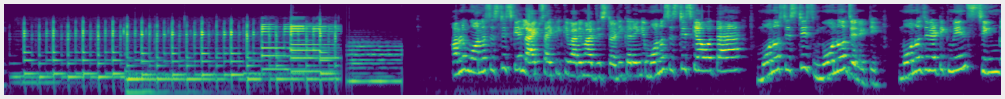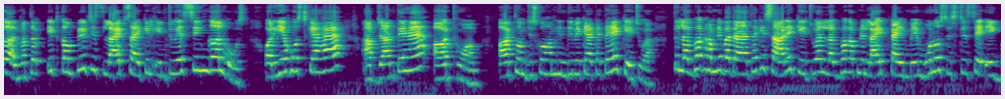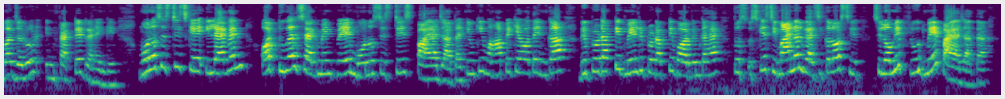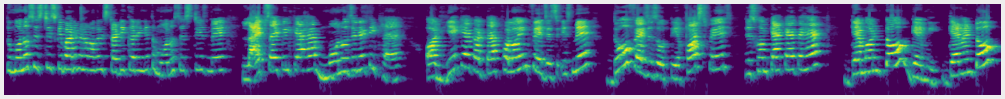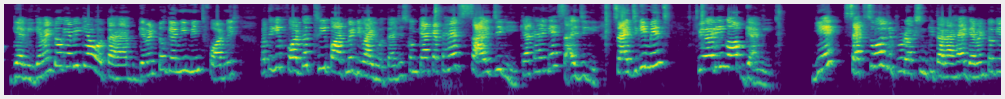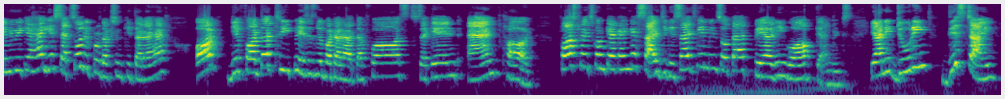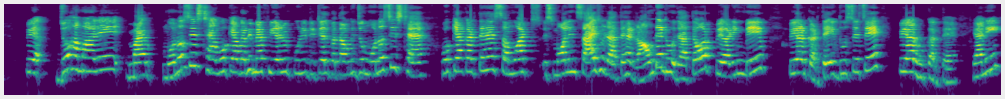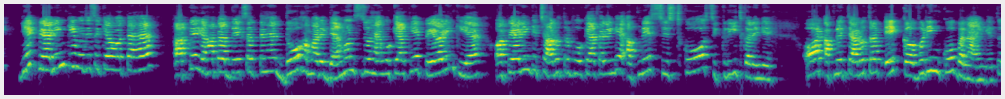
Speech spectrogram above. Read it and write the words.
हम लोग मोनोसिस्टिस के लाइफ साइकिल के बारे में आज स्टडी करेंगे। मोनोसिस्टिस क्या होता है? Monocystis monogenetic monogenetic means single मतलब it complete its life cycle into a single host और ये होस्ट क्या है? आप जानते हैं अर्थवर्म अर्थवर्म जिसको हम हिंदी में क्या कहते हैं? केचुआ तो लगभग हमने बताया था कि सारे केचुआ लगभग अपने लाइफ टाइम में मोनोसिस्टिस से एक बार ज़रूर इन्फेक्टेड रहेंगे। मोनोसिस्टिस के 11 और 12 सेगमेंट में मोनोसिस्टिस पाया जाता है, क्योंकि वहाँ पे क्या होता है, इनका रिप्रोडक्टिव मेल रिप्रोडक्टिव ऑर्गन का है तो उसके सिमाइनल वेसिकल और सिलोमिक फ्लूड में पाया जाता है। तो मोनोसिस्टिस के बारे में हम अगर स्टडी करेंगे तो मोनोसिस्टिस में लाइफ साइकिल क्या है? मोनोजेनेटिक है। और ये क्या करता है? फॉलोइंग फेजेस इसमें दो फेजेस होती है. फ़र्स्ट फ़ेज़ जिसको हम क्या कहते हैं? गेमेंटोगेमी गेमेंटोगेमी गेमेंटोगेमी क्या होता है? गेमेंटोगेमी मीन्स फॉर्मेशन मतलब ये फर्दर थ्री पार्ट में डिवाइड होता है, जिसको हम क्या कहते हैं? साइजिगी क्या कहेंगे? Syzygy syzygy means pairing of gamete ये सेक्सुअल रिप्रोडक्शन की तरह है. गेमेंटोगेमी में क्या है? ये सेक्सुअल रिप्रोडक्शन की तरह है. और ये फर्दर थ्री फेजेस में बटा रहता है first second and third first phase को हम क्या कहेंगे? साइजिगी साइजिगी मीन्स होता है पेयरिंग ऑफ़ गैमिट्स यानी ड्यूरिंग दिस टाइम जो हमारे मोनोसिस्ट हैं, वो क्या, अभी मैं फियर में पूरी डिटेल बताऊँगी, जो मोनोसिस्ट हैं, वो क्या करते हैं? समवट स्मॉल इन साइज़ हो जाते हैं राउंडेड हो जाते हैं और पेयरिंग में पेयर करते हैं, एक दूसरे से पेयर करते हैं। यानी ये पेयरिंग की वजह से क्या होता है? आपके यहाँ पे आप देख सकते हैं, दो हमारे गैमंस जो है, वो क्या किए? पेयरिंग किया है और पेयरिंग के चारों तरफ़ वो क्या करेंगे? अपने सिस्ट को सिक्रीट करेंगे और अपने चारों तरफ़ एक कवरिंग को बनाएँगे। तो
